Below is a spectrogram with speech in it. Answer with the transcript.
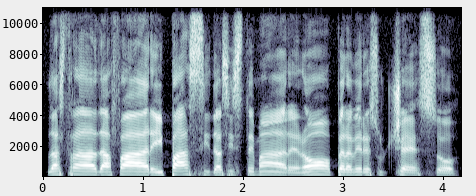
la strada da fare, i passi da sistemare no? per avere successo.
